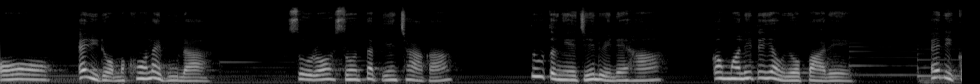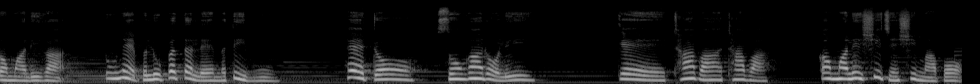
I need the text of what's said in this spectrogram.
အော်အဲ့ဒီတော့မခေါ်လိုက်ဘူးလားဆိုတော့ဇွန်တက်ပြင်းချကသူ့တငယ်ချင်းတွေနဲ့ဟာကောင်မလေးတစ်ယောက်ရောပါတယ်အဲ့ဒီကောင်မလေးကသူနဲ့ဘလို့ပတ်သက်လဲမသိဘူးဟဲ့တော့ ဇွန်ကတော့လေကဲထားပါထားပါကောင်မလေးရှိချင်းရှိမှာပေါ့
